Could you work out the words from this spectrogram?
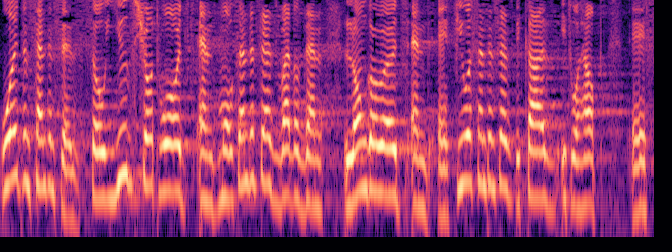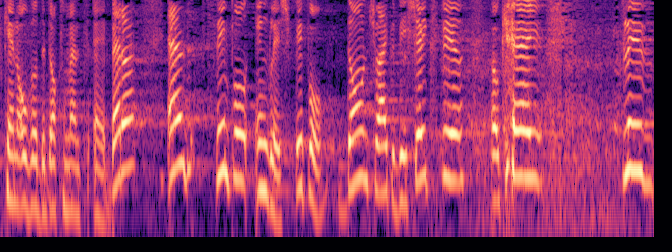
Words and sentences. So use short words and more sentences rather than longer words and uh, fewer sentences because it will help uh, scan over the document uh, better. And simple English. People, don't try to be Shakespeare, okay? Please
